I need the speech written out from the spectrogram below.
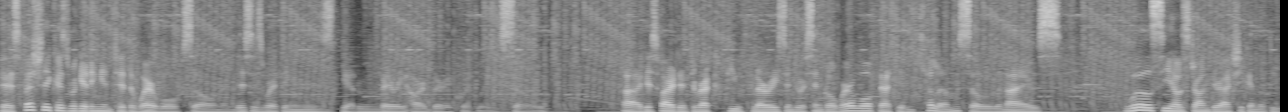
Especially because we're getting into the werewolf zone, and this is where things get very hard very quickly, so Uh, I just fired a direct few flurries into a single werewolf. That didn't kill him, so the knives... We'll see how strong they're actually going to be.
